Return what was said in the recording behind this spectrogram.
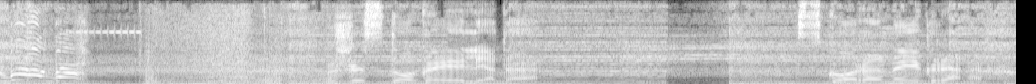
Бомба! Жестокое лето. Скоро на экранах.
